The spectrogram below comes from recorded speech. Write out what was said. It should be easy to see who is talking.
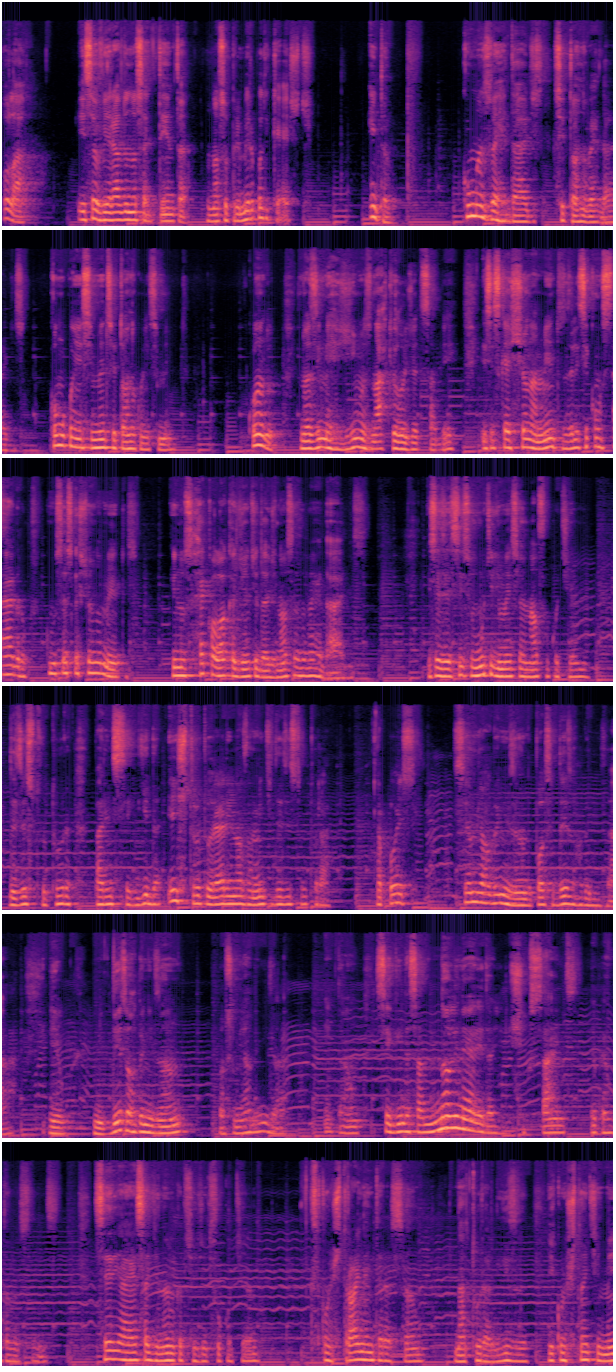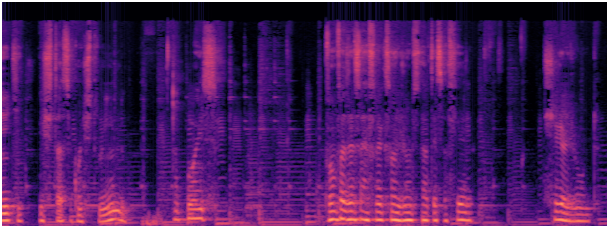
Speaker 1: Olá, esse é o Virado no 70, o nosso primeiro podcast. Então, como as verdades se tornam verdades? Como o conhecimento se torna conhecimento? Quando nós imergimos na arqueologia do saber, esses questionamentos eles se consagram como seus questionamentos e nos recoloca diante das nossas verdades. Esse exercício multidimensional Foucaultiano desestrutura para em seguida estruturar e novamente desestruturar. Após, se eu me organizando posso desorganizar, eu me desorganizando posso me organizar. Então, seguindo essa não linearidade de Chico Sainz, eu pergunto a vocês: seria essa a dinâmica do sujeito Foucaultiano que se constrói na interação, naturaliza e constantemente está se construindo? Pois, vamos fazer essa reflexão juntos na terça-feira? Chega junto.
